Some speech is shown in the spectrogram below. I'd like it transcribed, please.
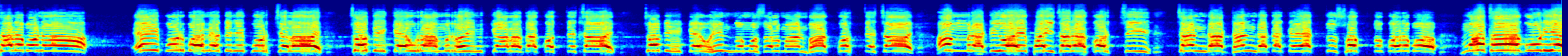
ছাড়বো না। এই পূর্ব মেদিনীপুর জেলায় যদি কেউ রাম রহিমকে আলাদা করতে চায় যদি কেউ হিন্দু মুসলমান ভাগ করতে চায়, আমরা ডিওয়াইফাই যারা করছি। চান্ডা ঠান্ডাটাকে একটু শক্ত করব, মাথা গুঁড়িয়ে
